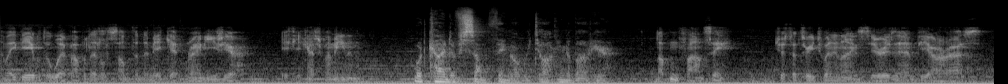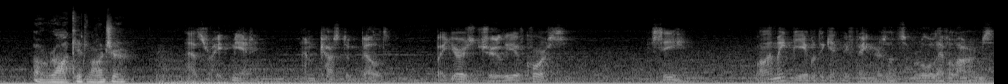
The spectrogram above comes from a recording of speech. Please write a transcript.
I might be able to whip up a little something to make getting around easier, if you catch my meaning. What kind of something are we talking about here? Nothing fancy, just a 329 series MPRS. A rocket launcher? That's right, mate. And custom built. By yours truly, of course. You see, while I might be able to get my fingers on some low-level arms,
